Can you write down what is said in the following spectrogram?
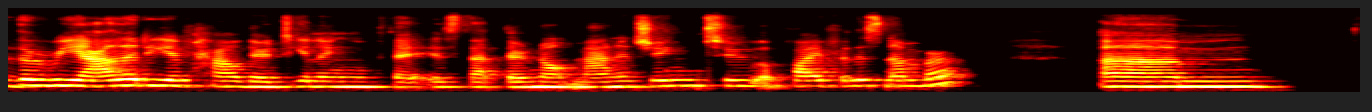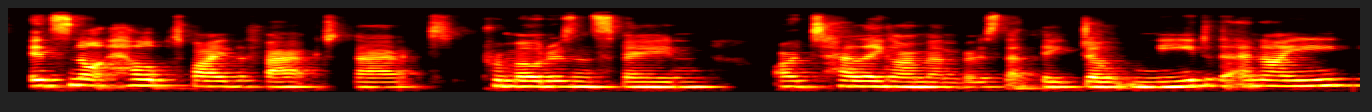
the reality of how they're dealing with it is that they're not managing to apply for this number. Um, it's not helped by the fact that promoters in Spain are telling our members that they don't need the NIE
